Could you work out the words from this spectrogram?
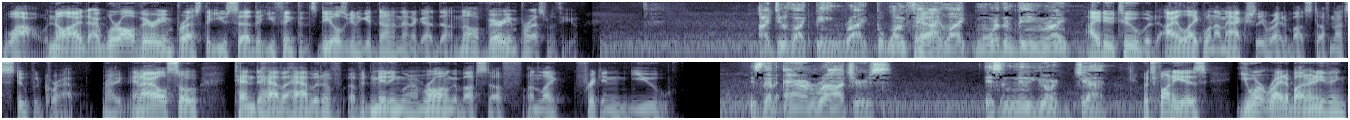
Wow. No, I, I, we're all very impressed that you said that you think that this deal is going to get done and then it got done. No, very impressed with you. I do like being right, but one thing Yeah. I like more than being right I do too, but I like when I'm actually right about stuff, not stupid crap, right? And I also tend to have a habit of, of admitting when I'm wrong about stuff, unlike freaking you. is that Aaron Rodgers is a New York Jet. What's funny is you weren't right about anything,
